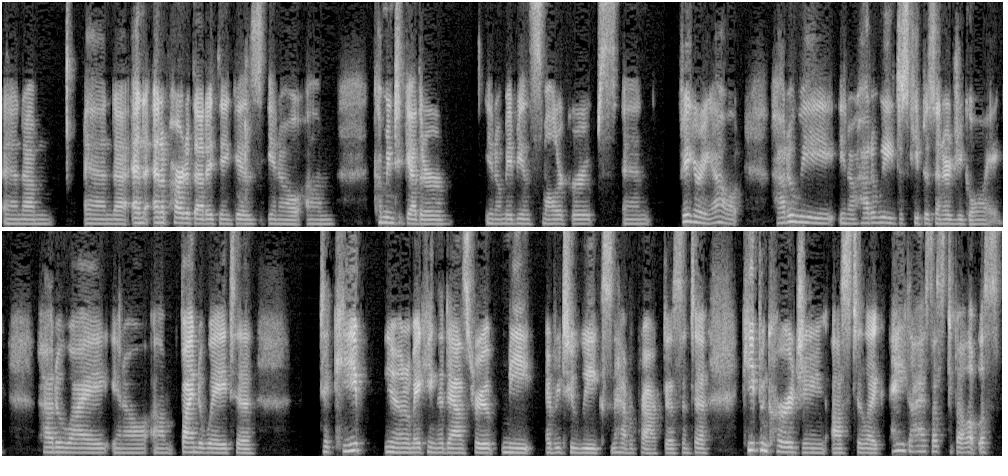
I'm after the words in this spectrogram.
And um and uh, and and a part of that i think is you know um coming together you know maybe in smaller groups and figuring out how do we you know how do we just keep this energy going? How do i you know um, find a way to to keep you know making the dance group meet every two weeks and have a practice and to keep encouraging us to like hey guys let's develop let's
